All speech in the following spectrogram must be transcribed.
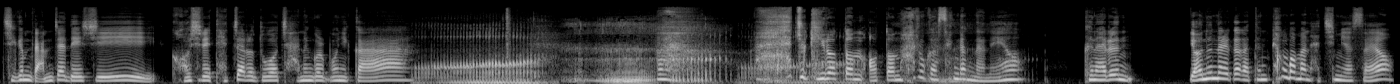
지금 남자 넷이 거실에 대자로 누워 자는 걸 보니까 아, 아주 길었던 어떤 하루가 생각나네요. 그날은 여느 날과 같은 평범한 아침이었어요.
